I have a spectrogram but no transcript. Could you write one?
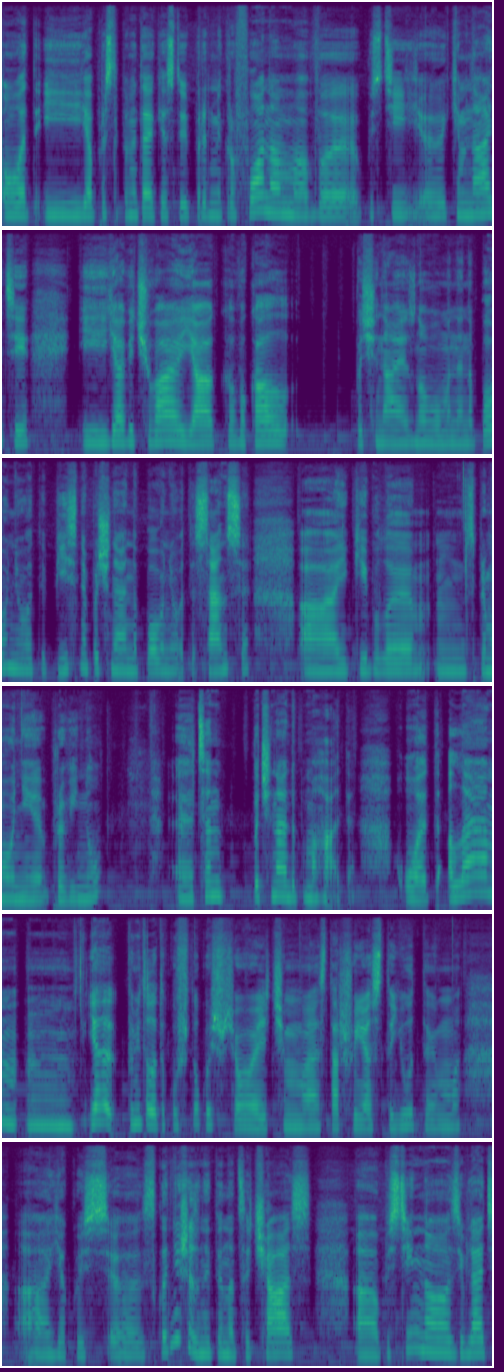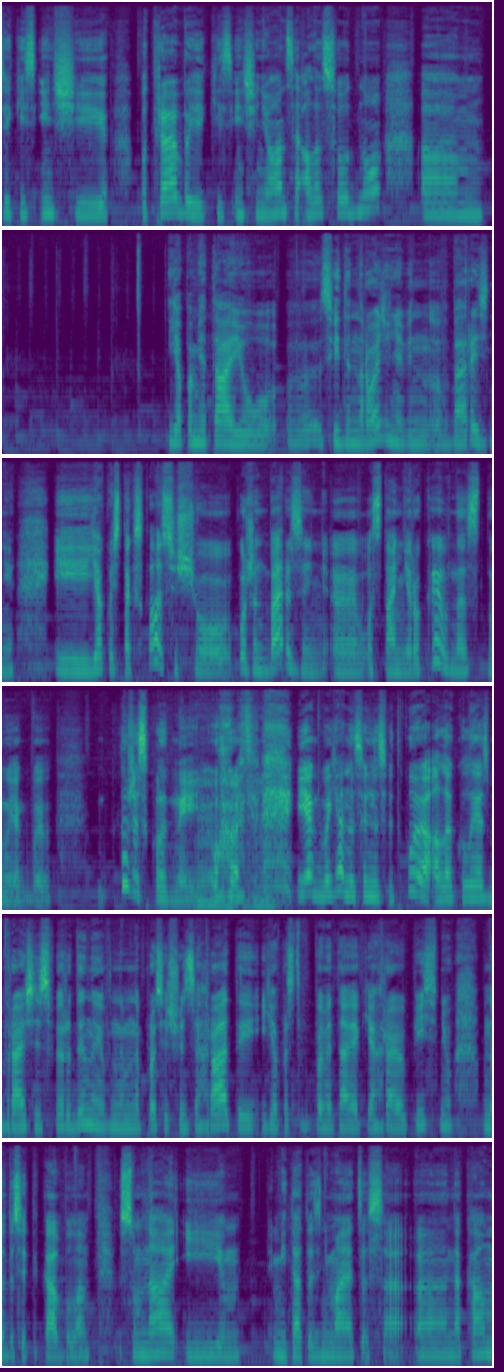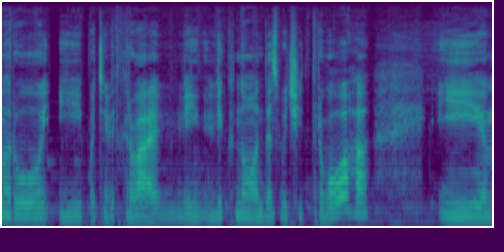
От і я просто пам'ятаю, як я стою перед мікрофоном в пустій е, кімнаті, і я відчуваю, як вокал. Починає знову мене наповнювати, пісня починає наповнювати сенси, які були спрямовані про війну. Е, Це починає допомагати. От, але м, я помітила таку штуку, що чим е, старшою я стаю, тим а, якось е, складніше знайти на це час. А, постійно з'являються якісь інші потреби, якісь інші нюанси, але все одно. ем, Я пам'ятаю е, свій день народження, він в березні, і якось так склалося, що кожен березень в останні роки в нас ну якби дуже складний. Мгм, От. І якби я не сильно святкую, але коли я збираюся зі своєю родиною, вони мене просять щось заграти, і я просто пам'ятаю, як я граю пісню. Вона досить така була сумна, і мій тато знімає це все е, на камеру, і потім відкриває вікно, де звучить тривога. І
